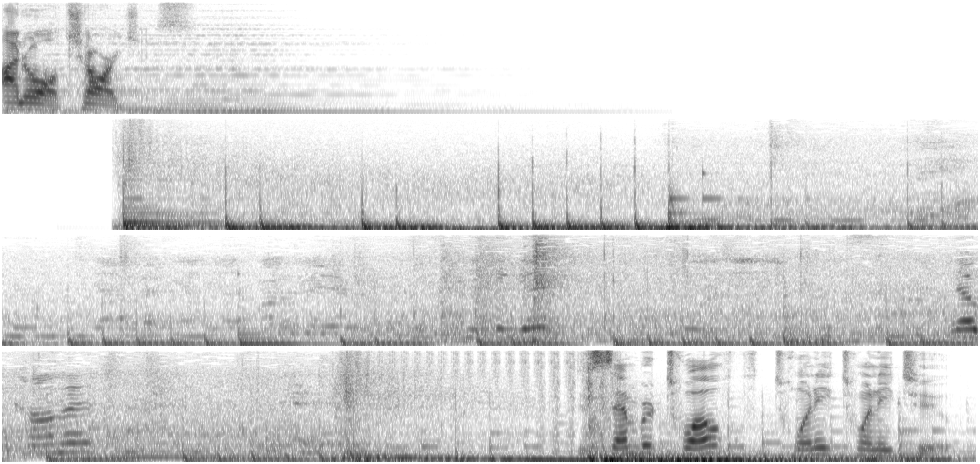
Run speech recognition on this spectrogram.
on all charges. No comment? December 12th, 2022.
